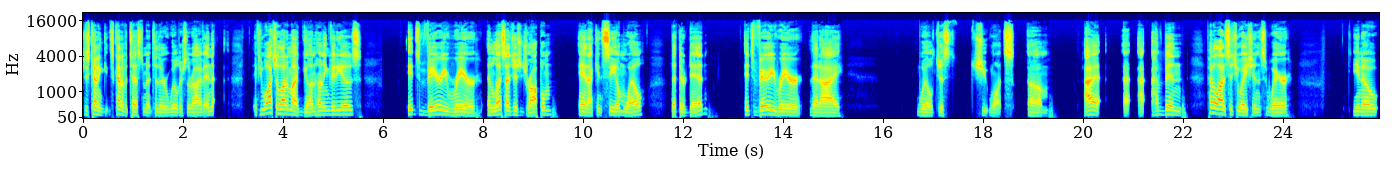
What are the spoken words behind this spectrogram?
Just kind of, it's kind of a testament to their will to survive. And if you watch a lot of my gun hunting videos, it's very rare, unless I just drop them and I can see them well, that they're dead. It's very rare that I will just shoot once. Um, I, I I have been I've had a lot of situations where, you know,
